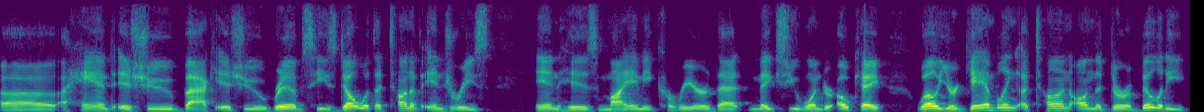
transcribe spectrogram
uh, a hand issue, back issue, ribs. He's dealt with a ton of injuries in his Miami career that makes you wonder okay, well, you're gambling a ton on the durability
